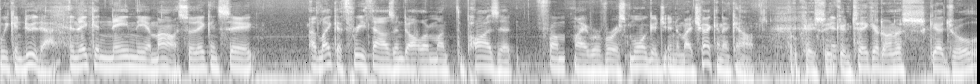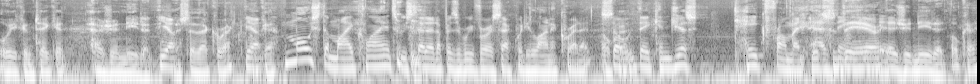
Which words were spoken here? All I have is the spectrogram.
we can do that, and they can name the amount. So they can say, "I'd like a three thousand dollar a month deposit from my reverse mortgage into my checking account." Okay, so you can take it on a schedule or you can take it as you need it. Yeah. I said that correct? Yeah. Okay. Most of my clients, we set it up as a reverse equity line of credit, so they can just take from it as It's they there as you need it. Okay,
